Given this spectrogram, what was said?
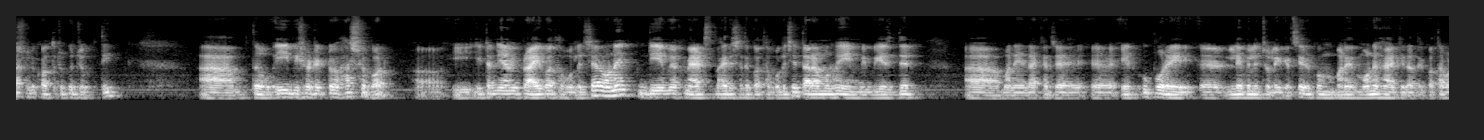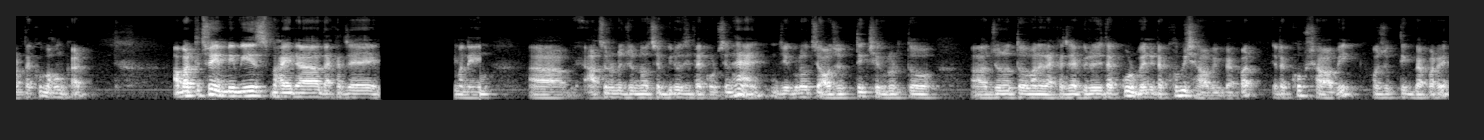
আসলে কতটুকু যুক্তি তো এই বিষয়টা একটু হাস্যকর। এটা নিয়ে আমি প্রায় কথা বলেছি। আর অনেক ডিএমএফ ম্যাটস ভাইদের সাথে কথা বলেছি। তারা মনে হয় এমবিবিএসদের মানে দেখা যায় এর উপরে লেভেলে চলে গেছে। এরকম মানে মনে হয় কি তাদের কথাবার্তা। খুব অহংকার। আবার কিছু এমবিবিএস ভাইরা দেখা যায় মানে আচরণের জন্য হচ্ছে বিরোধিতা করছেন। হ্যাঁ যেগুলো হচ্ছে অযৌক্তিক, সেগুলোর তো জন্য তো মানে দেখা যায় বিরোধিতা করবেন, এটা খুবই স্বাভাবিক ব্যাপার। এটা খুব স্বাভাবিক, অযৌক্তিক ব্যাপারে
